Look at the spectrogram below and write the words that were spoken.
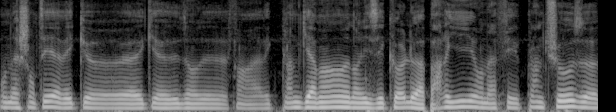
On a chanté avec, euh, avec, euh, enfin, avec plein de gamins dans les écoles à Paris, on a fait plein de choses.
